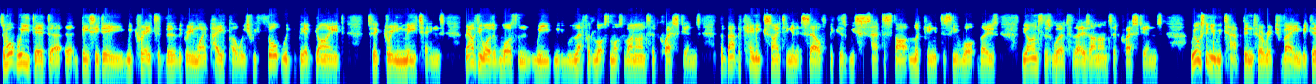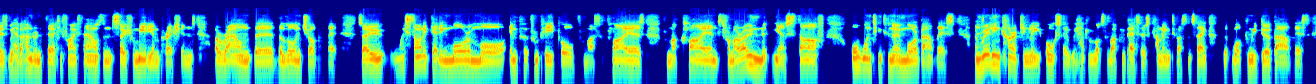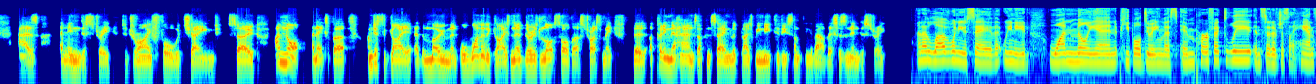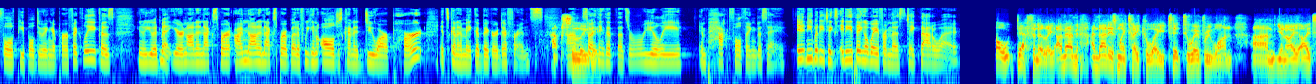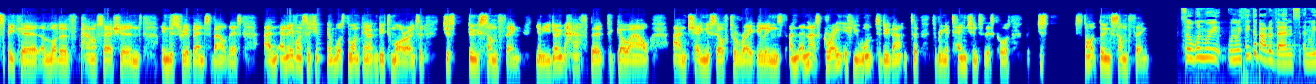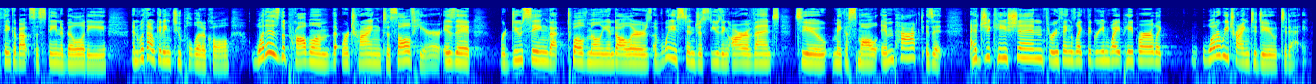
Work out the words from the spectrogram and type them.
So what we did at BCD, we created the, the Green White Paper, which we thought would be a guide to green meetings. The reality was it wasn't. We, we were left with lots and lots of unanswered questions, but that became exciting in itself because we had to start looking to see what those the answers were to those unanswered questions. We also knew we tapped into a rich vein because we had 135,000 social media impressions around the, the launch of it. So we started getting more and more input from people, from our suppliers, from our clients, from our own you know, staff, all wanting to know more about this. And really encouragingly, also, we had lots of our competitors coming to us and saying, look, what can we do about this as an industry to drive forward change? So I'm not an expert. I'm just a guy at the moment, or one of the guys, and there is lots of us, trust me, that are putting their hands up and saying, look, guys, we need to do something about this as an industry. And I love when you say that we need 1 million people doing this imperfectly instead of just a handful of people doing it perfectly. Because, you know, you admit you're not an expert. I'm not an expert. But if we can all just kind of do our part, it's going to make a bigger difference. Absolutely. Um, so I think that that's a really impactful thing to say. Anybody takes anything away from this, take that away. Oh, definitely. I mean, and that is my takeaway to, to everyone. Um, you know, I, I speak a, a, lot of panel sessions, industry events about this, and, and everyone says, you know, what's the one thing I can do tomorrow? And said, just do something. You know, you don't have to, to go out and chain yourself to railings. And, and that's great if you want to do that to, to bring attention to this cause, but just start doing something. So when we when we think about events and we think about sustainability and without getting too political, what is the problem that we're trying to solve here? Is it reducing that 12 million dollars of waste and just using our event to make a small impact? Is it education through things like the green white paper? Like what are we trying to do today?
